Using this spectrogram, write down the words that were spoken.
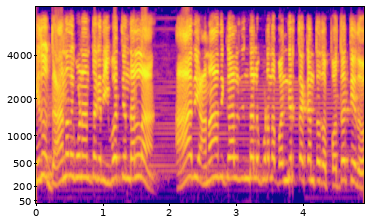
ಇದು ದಾನದ ಗುಣ ಅಂತ ಇವತ್ತಿಂದಲ್ಲ ಆದಿ ಅನಾದಿ ಕಾಲದಿಂದಲೂ ಕೂಡ ಬಂದಿರತಕ್ಕಂಥದ್ದು ಪದ್ಧತಿ ಇದು.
